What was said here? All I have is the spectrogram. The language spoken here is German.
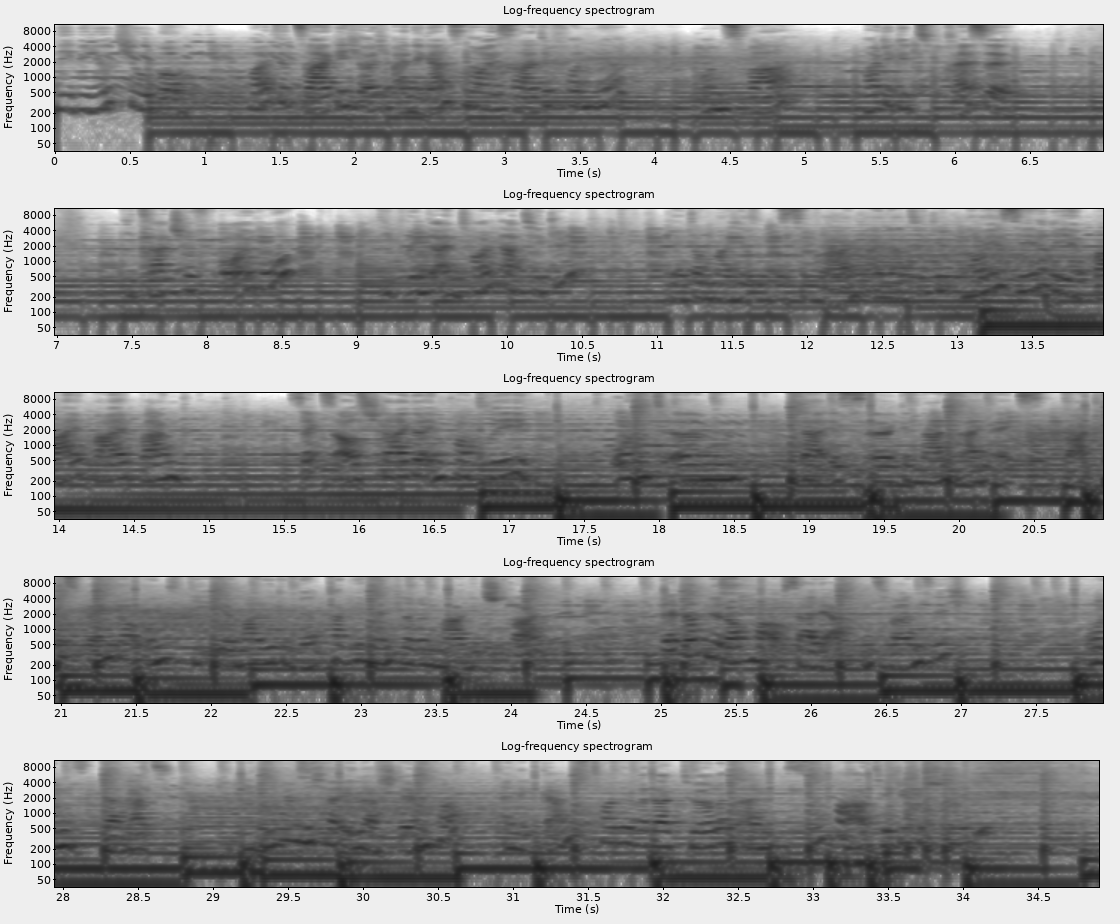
liebe YouTuber! Heute zeige ich euch eine ganz neue Seite von mir. Und zwar, heute gibt es Presse. Die Zeitschrift Euro, die bringt einen tollen Artikel. Blätter mal hier so ein bisschen rein. Ein Artikel, neue Serie, Bye Bye Bank. Sechs Aussteiger im Porträt. Und ähm, da ist äh, genannt ein Ex-Barclays-Banker und die ehemalige Wertpapierhändlerin Margit Strack. Blättern wir doch mal auf Seite 28. Und da hat Michaela Stemper, eine ganz tolle Redakteurin, einen super Artikel geschrieben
